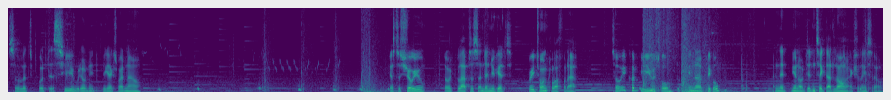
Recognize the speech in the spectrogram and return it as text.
So let's put this here. We don't need the pickaxe right now. Just to show you. So it collapses and then you get three torn cloth for that. So it could be useful in a pickle. And it, you know, didn't take that long actually, so...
